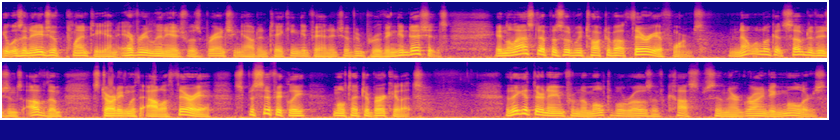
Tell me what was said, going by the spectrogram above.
it was an age of plenty, and every lineage was branching out and taking advantage of improving conditions. In the last episode, we talked about theriiforms. Now we'll look at subdivisions of them, starting with Allotheria, specifically multituberculates. They get their name from the multiple rows of cusps in their grinding molars.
